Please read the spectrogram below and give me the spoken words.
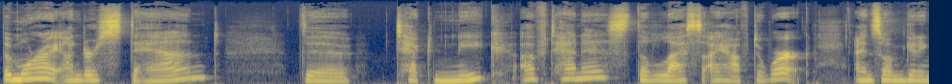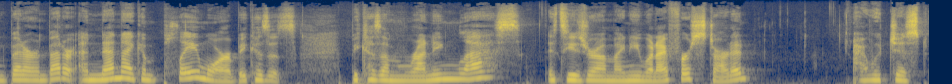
the more I understand the technique of tennis, the less I have to work. And so I'm getting better and better. And then I can play more because it's because I'm running less. It's easier on my knee. When I first started, I would just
